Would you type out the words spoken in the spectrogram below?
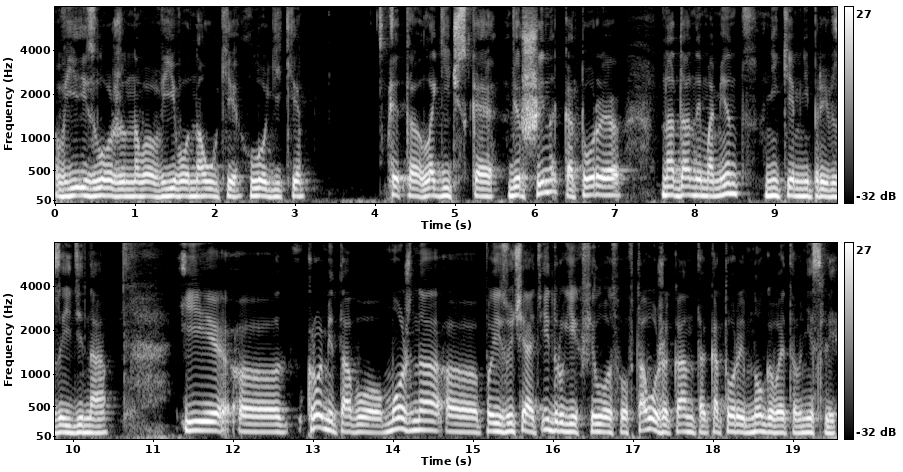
изложенного в его науке логики. Это логическая вершина, которая на данный момент никем не превзойдена. И, э, кроме того, можно э, поизучать и других философов, того же Канта, которые много в это внесли.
